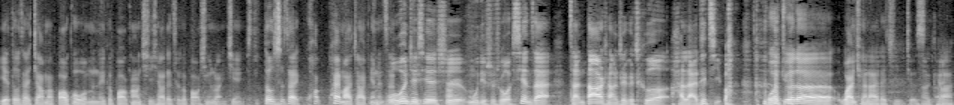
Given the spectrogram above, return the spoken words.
也都在加码。包括我们那个宝钢旗下的这个宝兴软件，都是在快快马加鞭的在。我问这些是目的是说，现在咱搭上这个车还来得及吧？我觉得完全来得及，就是啊，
